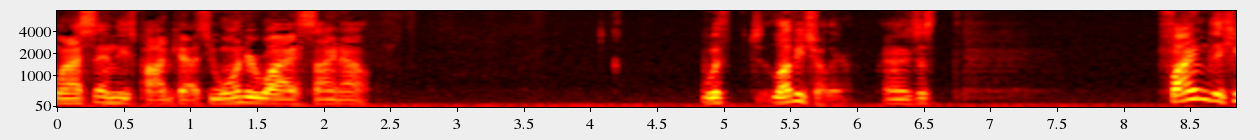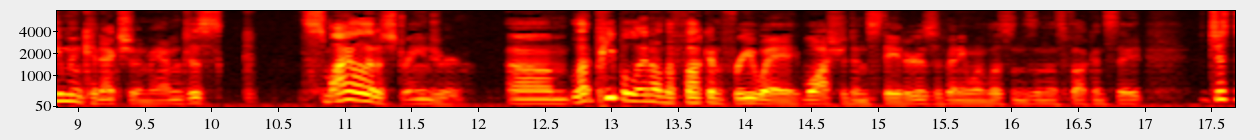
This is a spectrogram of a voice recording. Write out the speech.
when I send these podcasts. You wonder why I sign out. With love each other and just find the human connection, man. Just smile at a stranger. Um, let people in on the fucking freeway, Washington staters, if anyone listens in this fucking state. Just,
